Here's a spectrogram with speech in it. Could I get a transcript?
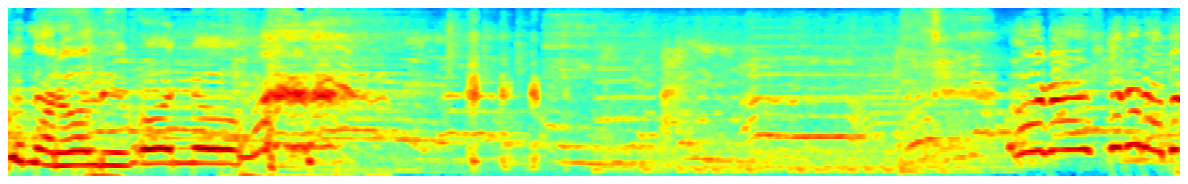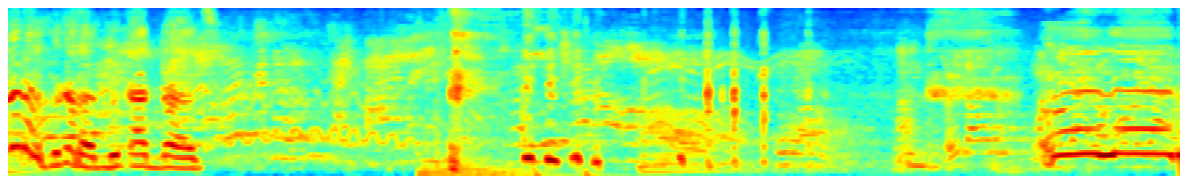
could not hold him. Oh no. Look at that, look at that, look at that, look at that. oh Lord.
